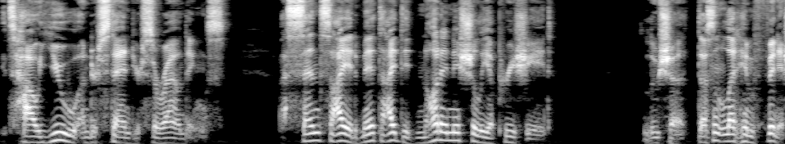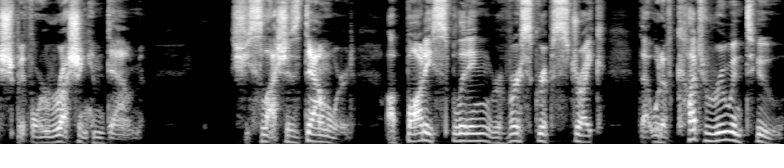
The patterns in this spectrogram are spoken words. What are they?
It's how you understand your surroundings. A sense I admit I did not initially appreciate. Lucia doesn't let him finish before rushing him down. She slashes downward, a body splitting reverse grip strike that would have cut Rue in two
